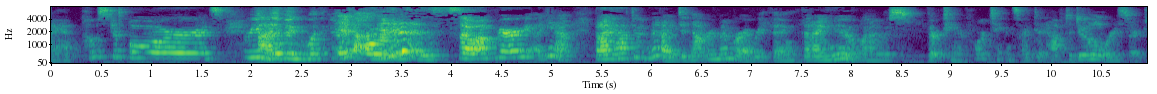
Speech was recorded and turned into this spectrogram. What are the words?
I had poster boards. Reliving what it, it is. So I'm very, you know, but I have to admit, I did not remember everything that I knew when I was 13 or 14. So I did have to do a little research.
